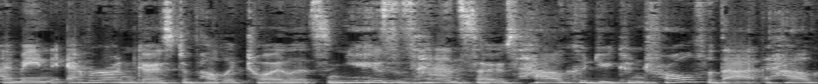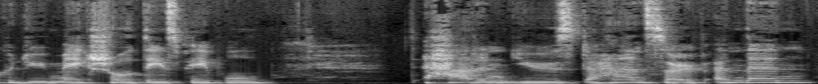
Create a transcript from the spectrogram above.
I mean, everyone goes to public toilets and uses hand soaps. How could you control for that? How could you make sure these people hadn't used a hand soap? And then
